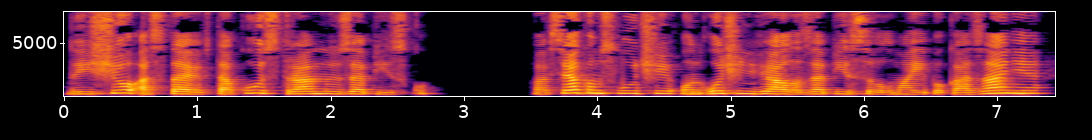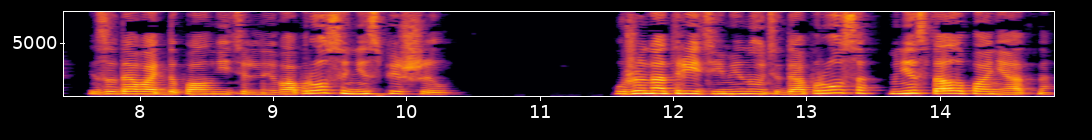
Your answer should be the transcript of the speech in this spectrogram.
да еще оставив такую странную записку. Во всяком случае, он очень вяло записывал мои показания и задавать дополнительные вопросы не спешил. Уже на третьей минуте допроса мне стало понятно,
